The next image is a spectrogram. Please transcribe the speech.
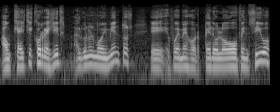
aunque hay que corregir algunos movimientos, eh, fue mejor, pero lo ofensivo,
